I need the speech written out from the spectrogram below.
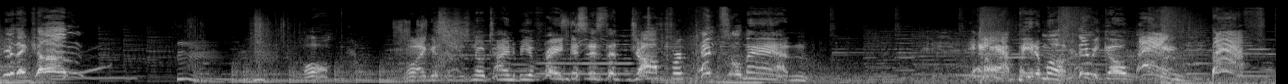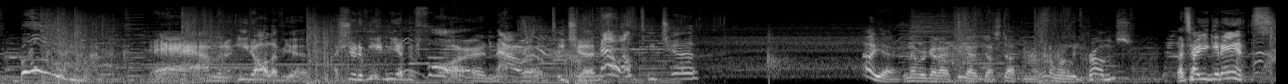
Here they come! Oh, oh, I guess this is no time to be afraid. This is the job for Pencil Man! Yeah, beat him up! There we go! Bang! Baff! Boom! Yeah, I'm gonna eat all of you. I should have eaten you before. Now I'll teach you. Now I'll teach you. Oh yeah, and then we're gonna we gotta dust up. You know, we don't want to leave crumbs. That's how you get ants.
